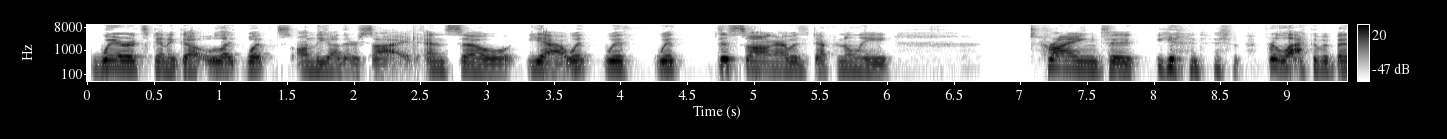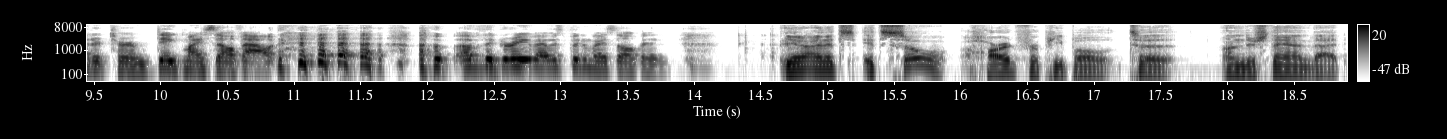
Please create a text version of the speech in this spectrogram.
where it's going to go, like what's on the other side. And so, yeah, with, with, with this song, I was definitely trying to, for lack of a better term, dig myself out of, of the grave I was putting myself in. You know, and it's it's so hard for people to understand that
